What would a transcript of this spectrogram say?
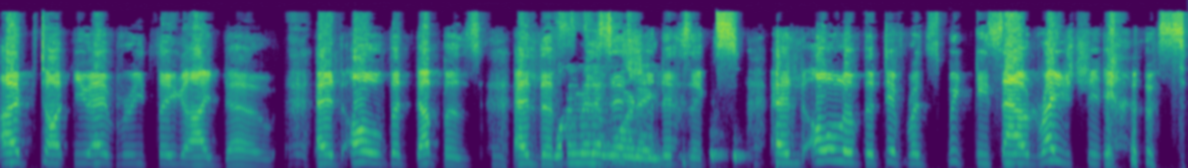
I've taught you everything I know, and all the numbers, and the physics, and all of the different squeaky sound ratios.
